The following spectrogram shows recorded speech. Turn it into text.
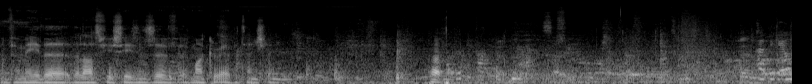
and for me, the, the last few seasons of, of my career potentially. perfect. Abigail.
